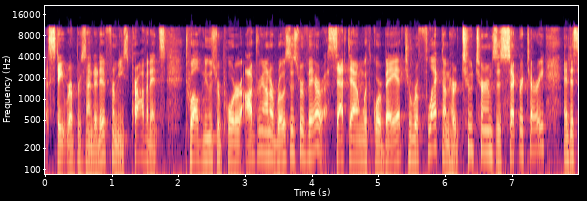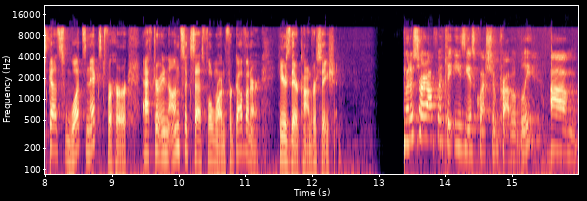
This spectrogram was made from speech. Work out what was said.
a state representative from East Providence. 12 News reporter Adriana Rosas Rivera sat down with Gorbea to reflect on her two terms as secretary and discuss what's next for her after an unsuccessful run for governor. Here's their conversation. I'm going to start off with the easiest question, probably. Um,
